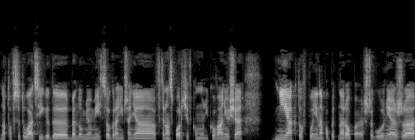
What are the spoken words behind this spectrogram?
no to w sytuacji, gdy będą miały miejsce ograniczenia w transporcie, w komunikowaniu się, nijak to wpłynie na popyt na ropę. Szczególnie, że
